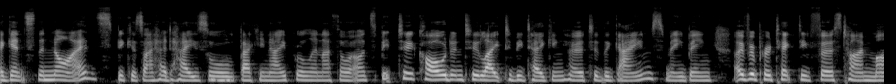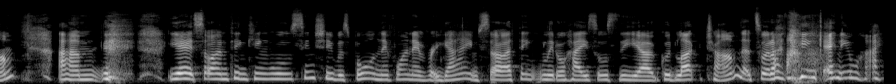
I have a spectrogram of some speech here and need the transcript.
against the Knights because I had Hazel back in April and I thought, oh, it's a bit too cold and too late to be taking her to the games, me being overprotective first time mum. Um, yeah, so I'm thinking, well, since she was born, they've won every game. So I think little Hazel's the uh, good luck charm. That's what I think anyway.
